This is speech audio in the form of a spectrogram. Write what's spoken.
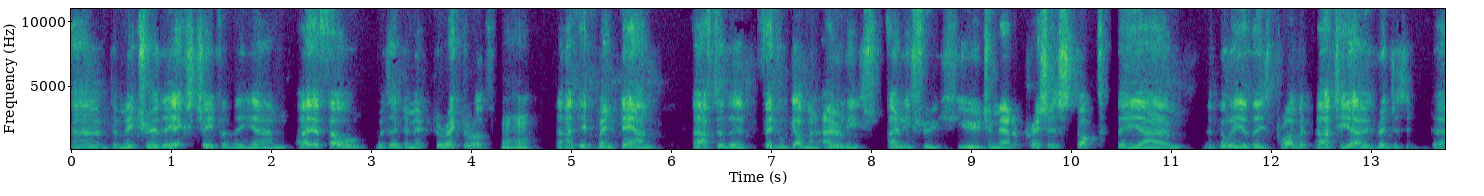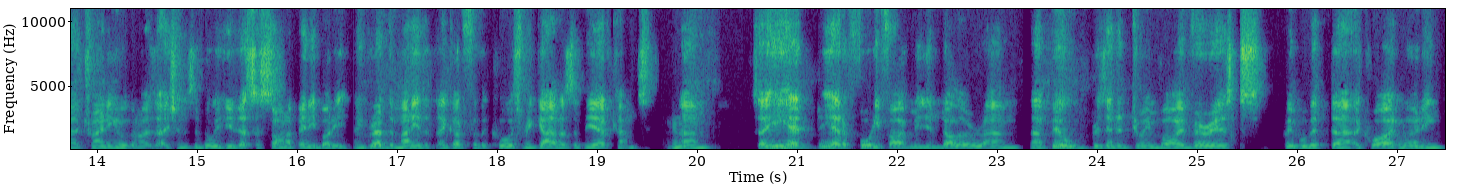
um, Demetriou, the ex-chief of the um, AFL, was a director of. Mm-hmm. Uh, it went down after the federal government only only through huge amount of pressure stopped the um, ability of these private RTO registered uh, training organisations the ability just to sign up anybody and grab the money that they got for the course regardless of the outcomes. Mm. Um, so he had he had a forty five million dollar um, uh, bill presented to him by various people that uh, acquired learning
